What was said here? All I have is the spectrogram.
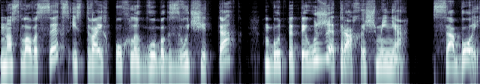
но слово «секс» из твоих пухлых губок звучит так, будто ты уже трахаешь меня. С собой.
